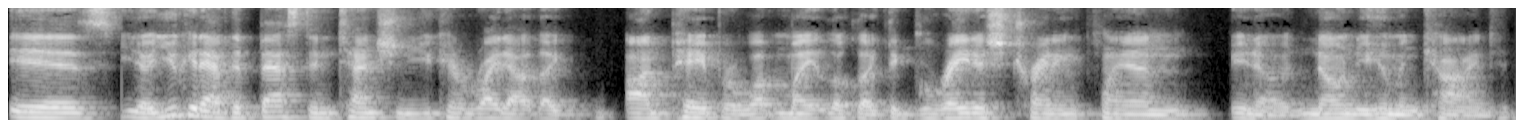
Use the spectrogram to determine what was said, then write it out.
is you know you can have the best intention you can write out like on paper what might look like the greatest training plan you know known to humankind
